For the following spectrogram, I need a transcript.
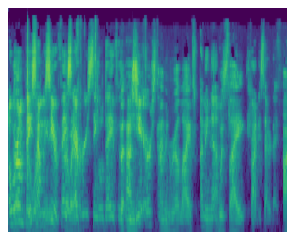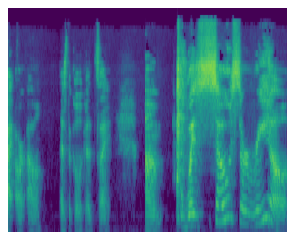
oh we're on facetime we see her face every single day for the past meeting year first time in real life i mean no was like friday saturday IRL, as the cool kids say, um, was so surreal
